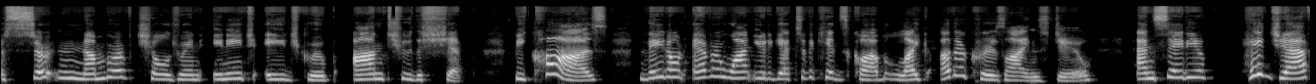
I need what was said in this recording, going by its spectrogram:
a certain number of children in each age group onto the ship because they don't ever want you to get to the kids club like other cruise lines do and say to you, "Hey Jeff,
